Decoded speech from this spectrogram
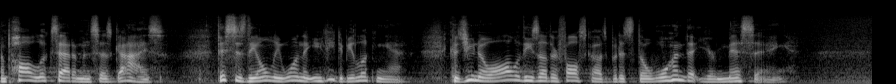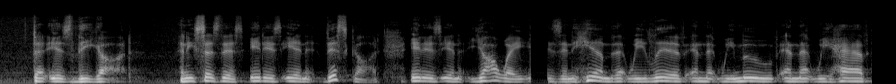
And Paul looks at them and says, Guys, this is the only one that you need to be looking at. Because you know all of these other false gods, but it's the one that you're missing that is the God. And he says this it is in this God, it is in Yahweh, is in him that we live and that we move and that we have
